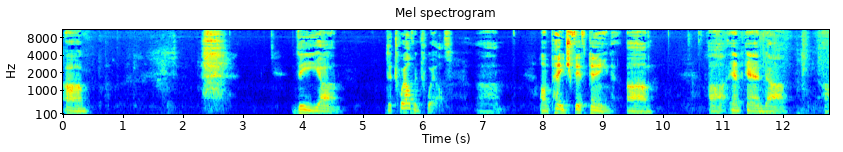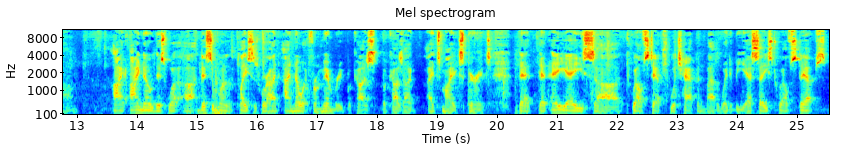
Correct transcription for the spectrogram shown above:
Um, the um, the twelve and twelve um, on page fifteen, um, uh, and and uh, um, I, I know this. Uh, this is one of the places where I, I know it from memory because because I it's my experience that that AA's uh, twelve steps, which happen by the way to be SA's twelve steps,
